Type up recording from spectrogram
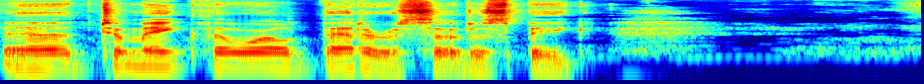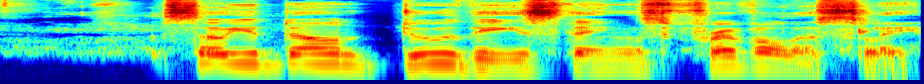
uh, to make the world better, so to speak. So you don't do these things frivolously.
